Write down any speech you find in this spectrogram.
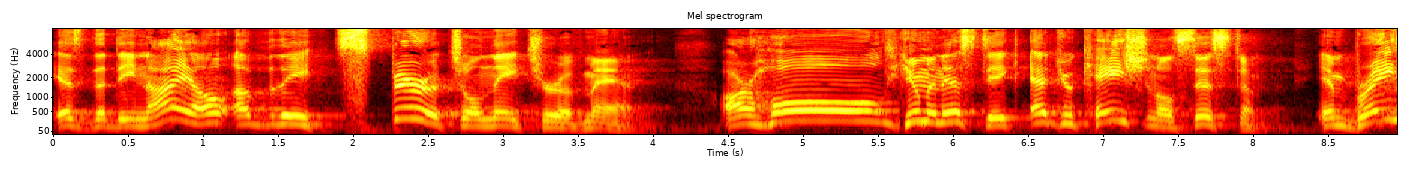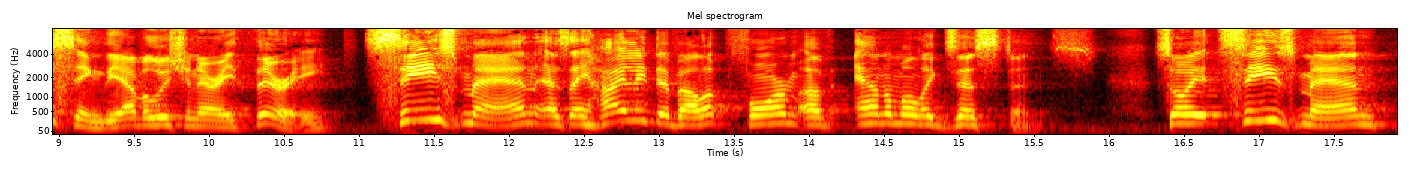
is the denial of the spiritual nature of man. Our whole humanistic educational system, embracing the evolutionary theory, sees man as a highly developed form of animal existence. So it sees man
